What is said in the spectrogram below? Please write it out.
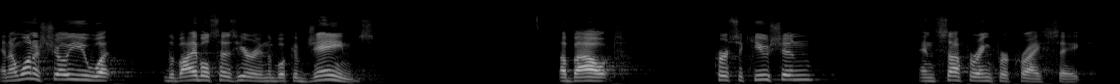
And I want to show you what the Bible says here in the book of James about persecution and suffering for Christ's sake.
